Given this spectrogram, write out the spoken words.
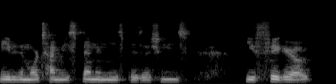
maybe the more time you spend in these positions, you figure out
